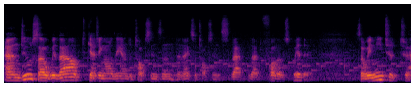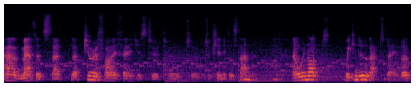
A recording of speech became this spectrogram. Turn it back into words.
And do so without getting all the endotoxins and, and exotoxins that, that follows with it. So we need to, to have methods that, that purify phages to, to, to, to clinical standard. And we're not, we can do that today, but,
